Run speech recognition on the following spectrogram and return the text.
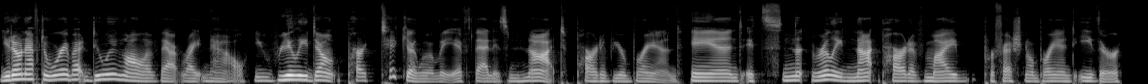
You don't have to worry about doing all of that right now. You really don't, particularly if that is not part of your brand. And it's really not part of my professional brand either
